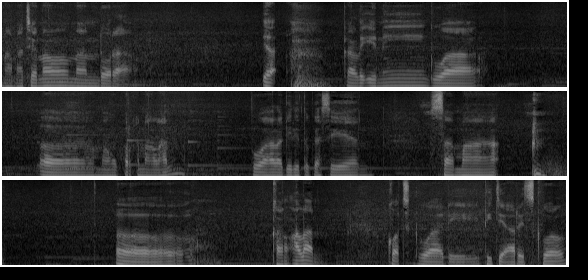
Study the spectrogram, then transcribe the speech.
Nama channel Nandora. Ya Kali ini gua eh, Mau perkenalan. Gua lagi ditugasin Sama eh Kang Alan. Coach gua di DJ Aris School.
